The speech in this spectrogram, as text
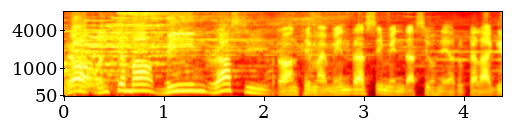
र अन्त्यमा मीन राशि। र अन्त्यमा मेन राशि मेन राशि हुनेहरूका लागि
